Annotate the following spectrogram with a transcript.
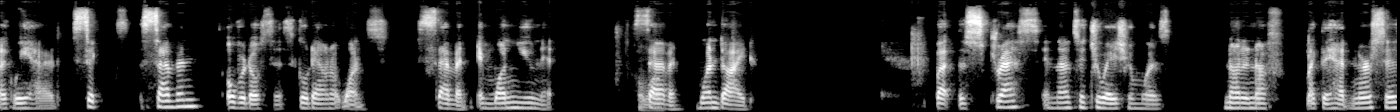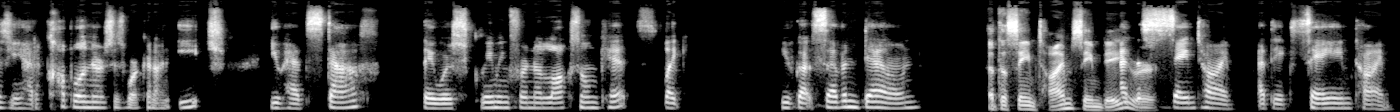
like we had six, seven overdoses go down at once. Seven in one unit. Oh, seven. Wow. One died. But the stress in that situation was not enough. Like they had nurses, you had a couple of nurses working on each. You had staff. They were screaming for naloxone kits. Like you've got seven down at the same time, same day, at or? the same time, at the same time.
